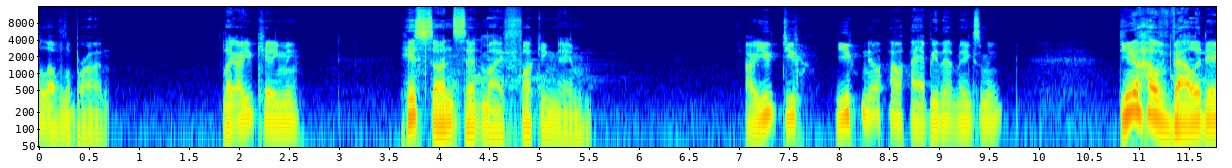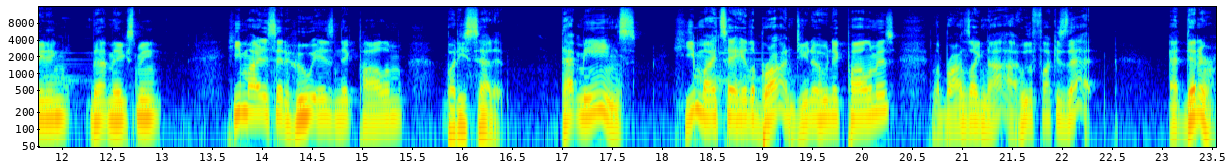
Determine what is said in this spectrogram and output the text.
love LeBron. Like, are you kidding me? His son said my fucking name. Are you do you, you know how happy that makes me? Do you know how validating that makes me? He might have said who is Nick Polom, but he said it. That means he might say, "Hey LeBron, do you know who Nick Polom is?" And LeBron's like, "Nah, who the fuck is that?" At dinner.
